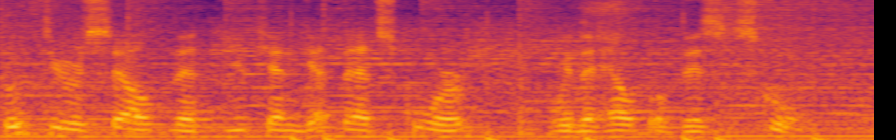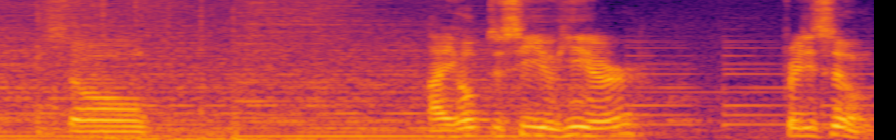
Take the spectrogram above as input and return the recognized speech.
prove to yourself that you can get that score with the help of this school so I hope to see you here pretty soon.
